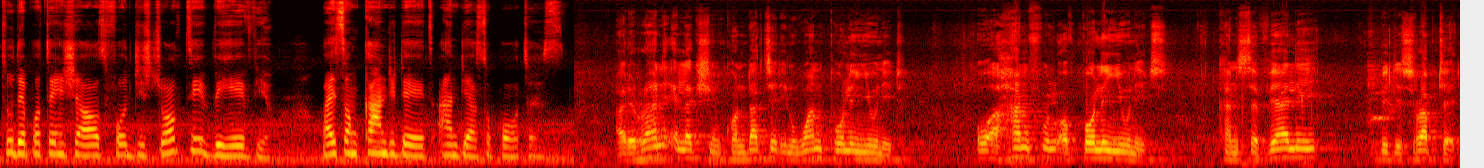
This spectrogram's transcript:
to the potentials for destructive behavior by some candidates and their supporters. A rerun election conducted in one polling unit or a handful of polling units can severely be disrupted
